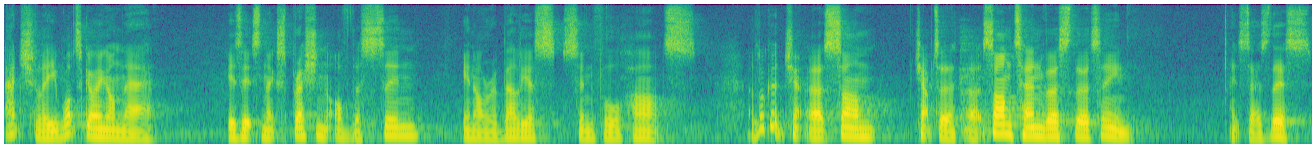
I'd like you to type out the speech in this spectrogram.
actually, what's going on there is it's an expression of the sin in our rebellious, sinful hearts. Uh, look at cha- uh, Psalm chapter uh, Psalm 10, verse 13. It says this.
